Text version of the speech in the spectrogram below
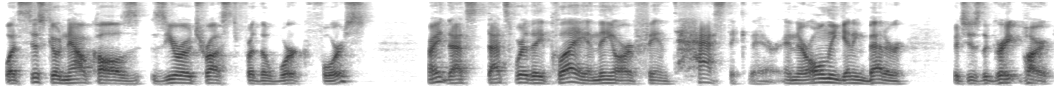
what Cisco now calls zero trust for the workforce. Right, that's that's where they play, and they are fantastic there, and they're only getting better, which is the great part.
